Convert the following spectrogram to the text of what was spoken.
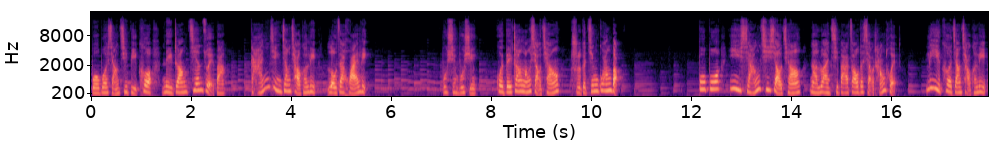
波波想起比克那张尖嘴巴，赶紧将巧克力搂在怀里。不行不行，会被蟑螂小强吃个精光的。波波一想起小强那乱七八糟的小长腿，立刻将巧克力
